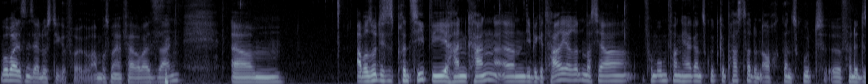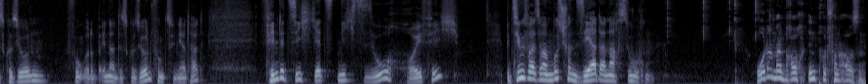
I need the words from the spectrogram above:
wobei das eine sehr lustige Folge war, muss man ja fairerweise sagen. ähm, aber so dieses Prinzip wie Han Kang, ähm, die Vegetarierin, was ja vom Umfang her ganz gut gepasst hat und auch ganz gut äh, von der Diskussion oder in der Diskussion funktioniert hat, findet sich jetzt nicht so häufig. Beziehungsweise man muss schon sehr danach suchen. Oder man braucht Input von außen.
